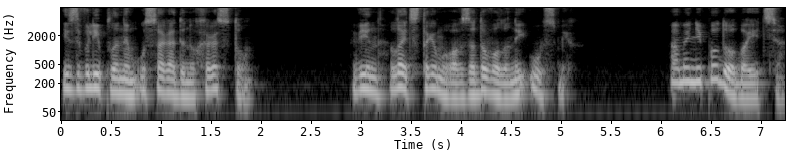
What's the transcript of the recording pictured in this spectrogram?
із вліпленим усередину хрестом. Він ледь стримував задоволений усміх. А мені подобається,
